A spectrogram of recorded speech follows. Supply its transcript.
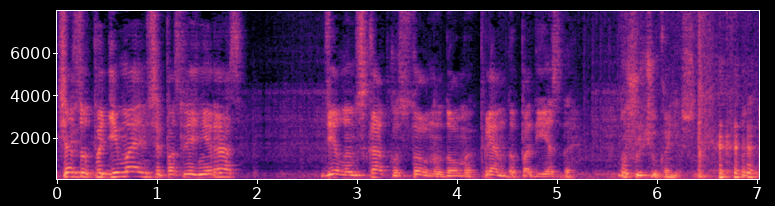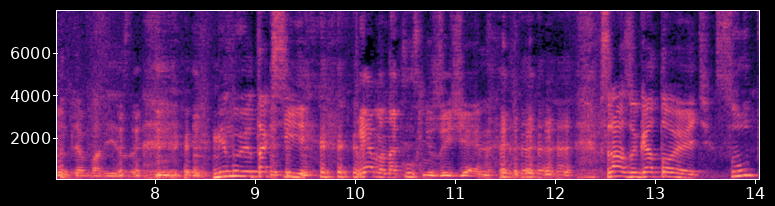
Сейчас вот поднимаемся последний раз, делаем скатку в сторону дома, прямо до подъезда. Ну, шучу, конечно. Для подъезда. Минуя такси. Прямо на кухню заезжаем. Сразу готовить суп.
